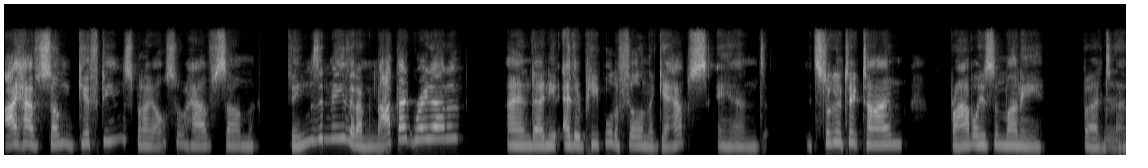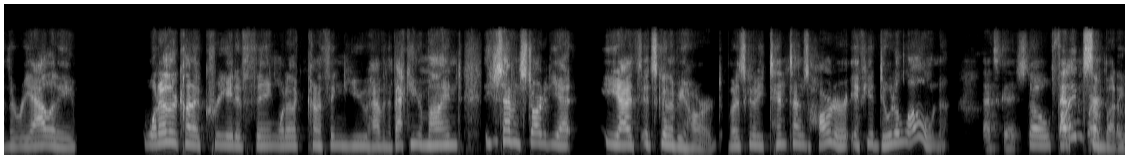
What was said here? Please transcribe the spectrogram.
I have some giftings, but I also have some things in me that I'm not that great out of. and I need other people to fill in the gaps. And it's still going to take time, probably some money, but mm-hmm. uh, the reality what other kind of creative thing, what other kind of thing you have in the back of your mind that you just haven't started yet? Yeah, it's, it's going to be hard, but it's going to be 10 times harder if you do it alone. That's good. So find That's somebody.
